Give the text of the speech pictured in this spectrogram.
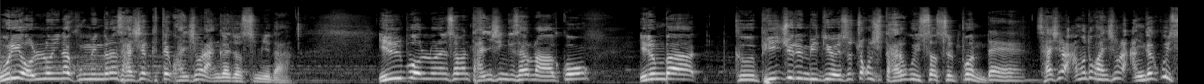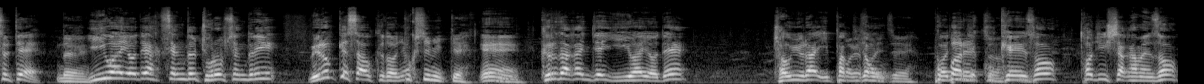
우리 언론이나 국민들은 사실 그때 관심을 안 가졌습니다. 일부 언론에서만 단신 기사로 나왔고 이른바 그 비주류 미디어에서 조금씩 다루고 있었을 뿐 네. 사실 아무도 관심을 안 갖고 있을 때 네. 이화여대 학생들 졸업생들이 외롭게 싸웠거든요. 뚝심 있게 예. 그러다가 이제 이화여대 정유라 입학 부정 이제 폭발했죠. 국회에서 터지기 시작하면서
